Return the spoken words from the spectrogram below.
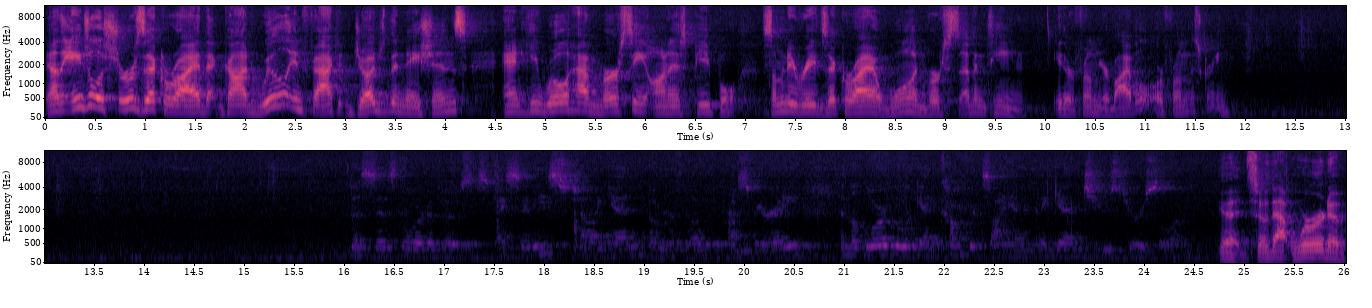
Now, the angel assures Zechariah that God will, in fact, judge the nations and he will have mercy on his people. Somebody read Zechariah 1, verse 17, either from your Bible or from the screen. Thus says the Lord of hosts My cities shall again overflow with prosperity, and the Lord will again comfort Zion and again choose Jerusalem. Good. So that word of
